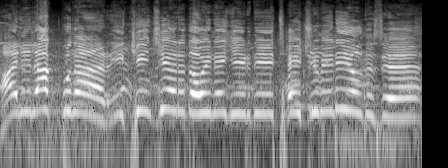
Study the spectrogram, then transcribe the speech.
Halil Akpınar ikinci yarıda oyuna girdi. Tecrübeli yıldızı.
